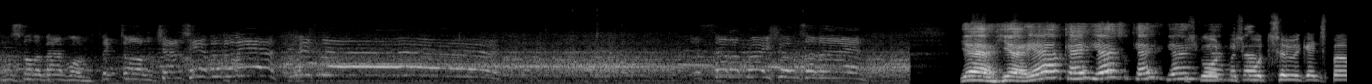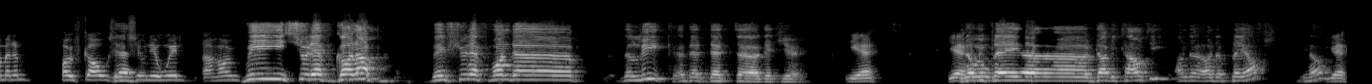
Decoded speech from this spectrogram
That's not a bad one. Flicked on, chance here for Villiers. It's there! The celebrations are there. Yeah, yeah, yeah. Okay, yes, okay, yeah. You scored, yeah, you but, uh, scored two against Birmingham, both goals in Yeah. a 2 0 win at home. we should have gone up. We should have won the the league uh, that that uh, that year. Yeah. Yeah. you know, well, we play uh, Derby County on the on the playoffs. You know, Yeah.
